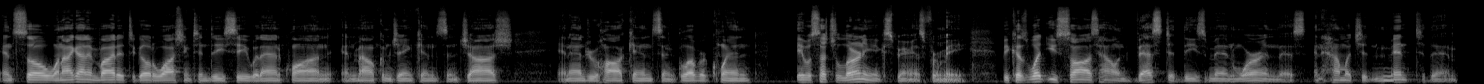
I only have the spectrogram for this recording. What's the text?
And so when I got invited to go to Washington D.C. with Anquan and Malcolm Jenkins and Josh and Andrew Hawkins and Glover Quin, it was such a learning experience for me because what you saw is how invested these men were in this and how much it meant to them.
